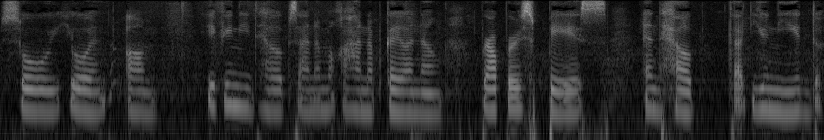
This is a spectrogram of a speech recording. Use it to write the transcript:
so yun um if you need help sana makahanap kayo ng proper space and help that you need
